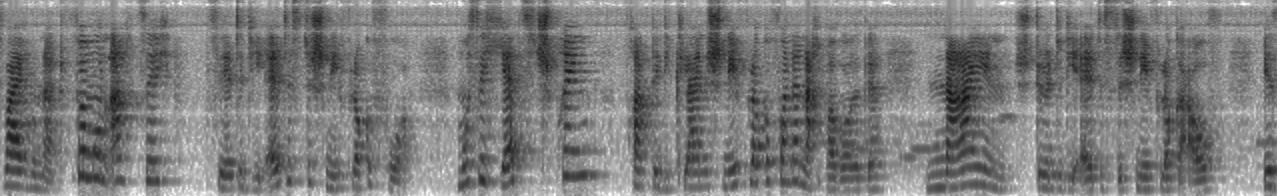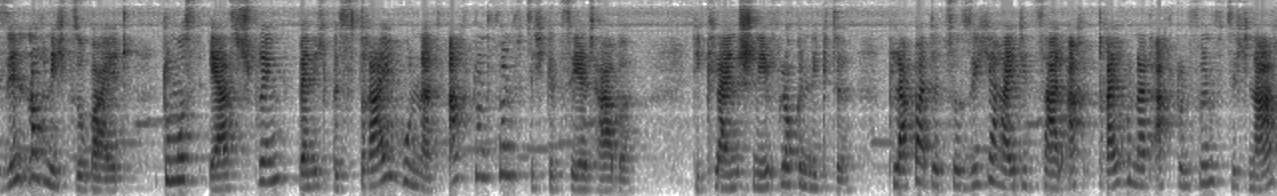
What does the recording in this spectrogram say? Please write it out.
285 zählte die älteste Schneeflocke vor. Muss ich jetzt springen? Fragte die kleine Schneeflocke von der Nachbarwolke. Nein, stöhnte die älteste Schneeflocke auf. Wir sind noch nicht so weit. Du musst erst springen, wenn ich bis 358 gezählt habe. Die kleine Schneeflocke nickte, plapperte zur Sicherheit die Zahl 358 nach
